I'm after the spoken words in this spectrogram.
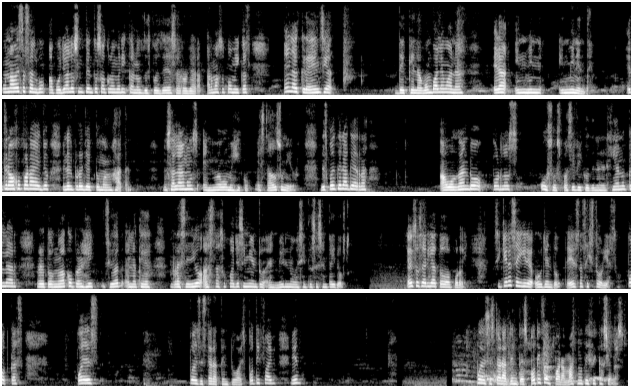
una vez a salvo, apoyó a los intentos afroamericanos después de desarrollar armas atómicas en la creencia de que la bomba alemana era inminente y trabajó para ello en el proyecto Manhattan. Los Álamos en Nuevo México, Estados Unidos. Después de la guerra, abogando por los usos pacíficos de la energía nuclear, retornó a Copenhague, ciudad en la que residió hasta su fallecimiento en 1962. Eso sería todo por hoy. Si quieres seguir oyendo de estas historias o podcasts, puedes, puedes estar atento a Spotify en Puedes estar atento a Spotify para más notificaciones.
